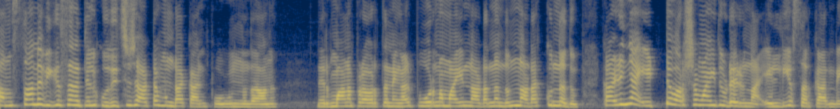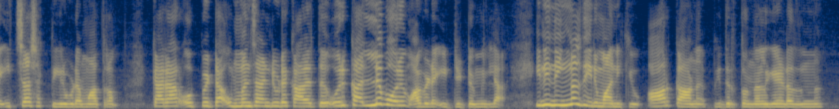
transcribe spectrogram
സംസ്ഥാന വികസനത്തിൽ കുതിച്ചുചാട്ടമുണ്ടാക്കാൻ പോകുന്നതാണ്. നിർമ്മാണ പ്രവർത്തനങ്ങൾ പൂർണമായും നടന്നതും നടക്കുന്നതും കഴിഞ്ഞ എട്ട് വർഷമായി തുടരുന്ന എൽ ഡി എഫ് സർക്കാരിന്റെ ഇച്ഛാശക്തിയിലൂടെ മാത്രം. കരാർ ഒപ്പിട്ട ഉമ്മൻചാണ്ടിയുടെ കാലത്ത് ഒരു കല്ല് പോലും അവിടെ ഇട്ടിട്ടുമില്ല. ഇനി നിങ്ങൾ തീരുമാനിക്കൂ ആർക്കാണ് പിതൃത്വം നൽകേണ്ടതെന്ന്?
